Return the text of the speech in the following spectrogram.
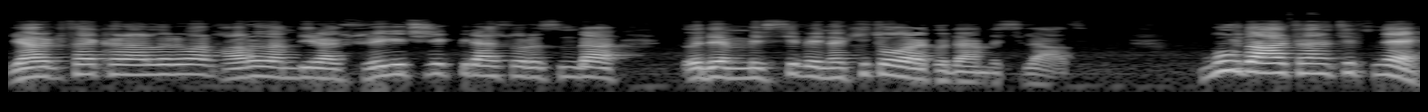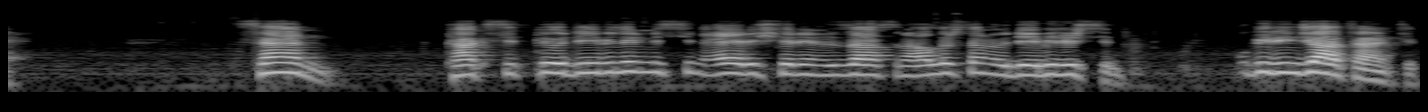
yargıtay kararları var. Aradan bir ay süre geçecek. Bir ay sonrasında ödenmesi ve nakit olarak ödenmesi lazım. Burada alternatif ne? Sen taksitli ödeyebilir misin? Eğer işlerin rızasını alırsan ödeyebilirsin. Bu birinci alternatif.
